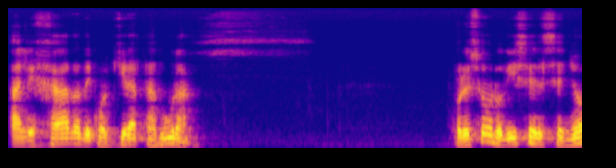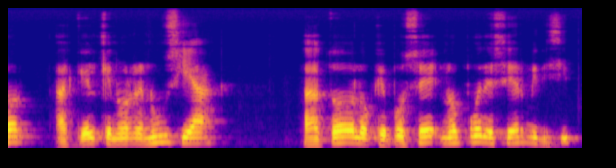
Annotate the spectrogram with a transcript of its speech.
alejada de cualquier atadura. Por eso lo dice el Señor, aquel que no renuncia a todo lo que posee no puede ser mi discípulo.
